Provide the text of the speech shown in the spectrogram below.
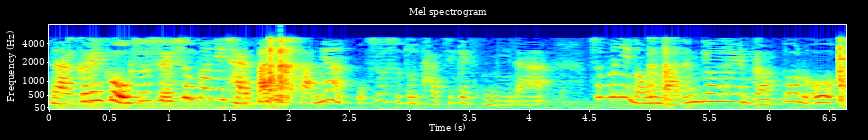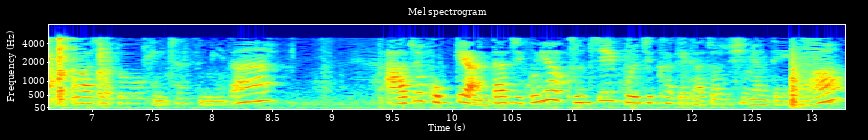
자, 그리고 옥수수에 수분이 잘 빠졌다면 옥수수도 다지겠습니다. 수분이 너무 많은 경우에 면보로 제거하셔도 괜찮습니다. 아주 곱게 안 다지고요. 굵직굵직하게 다져주시면 돼요.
